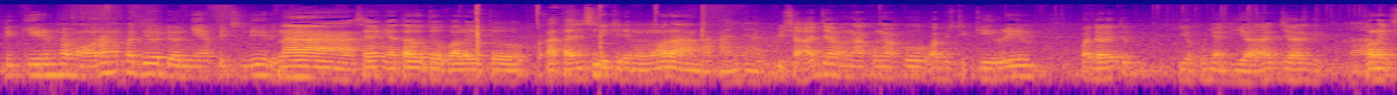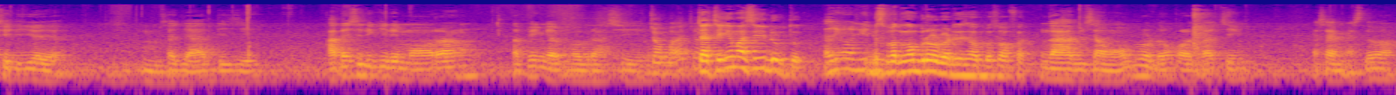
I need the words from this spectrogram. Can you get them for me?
dikirim sama orang apa dia udah nyiapin sendiri Nah, saya nggak tahu tuh kalau itu katanya sih dikirim sama orang katanya. bisa aja ngaku-ngaku abis dikirim padahal itu ya punya dia aja gitu kan. Koleksi dia ya. Hmm. Bisa jadi sih. Katanya sih dikirim sama orang tapi nggak berhasil. coba aja Cacingnya masih hidup tuh. Tadi nggak gitu. Sempat ngobrol berarti sama Bos Sofan. Nggak bisa ngobrol dong kalau cacing. SMS doang.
